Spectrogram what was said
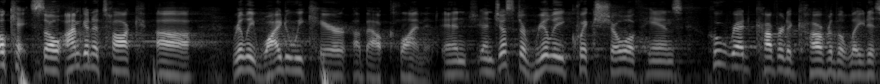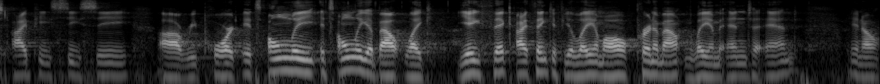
Okay, so I'm going to talk uh, really why do we care about climate? And, and just a really quick show of hands who read cover to cover the latest IPCC uh, report? It's only, it's only about like yay thick, I think, if you lay them all, print them out and lay them end to end. You know,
